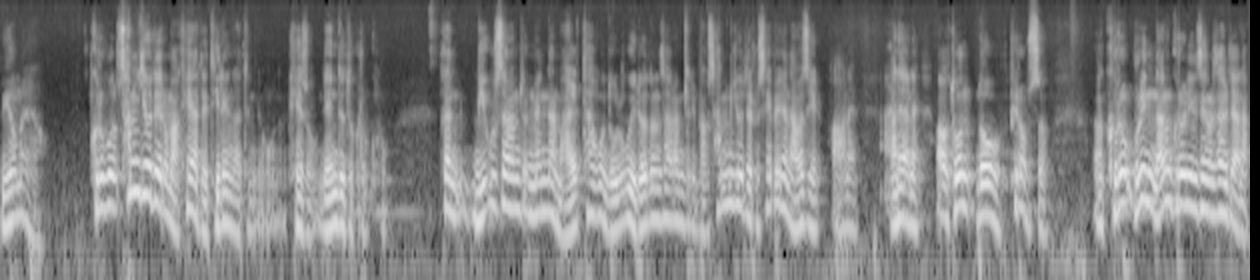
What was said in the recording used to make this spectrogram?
위험해요. 그리고 3교대로 막 해야 돼. 디램 같은 경우는 계속 낸드도 그렇고. 그러니까 미국 사람들 맨날 말 타고 놀고 이러던 사람들이 막 3교대로 새벽에 나와서. 아, 안 해. 안 해, 안 해. 아, 돈, 너 필요 없어. 아, 그런, 우린, 나는 그런 인생을 살지 않아.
